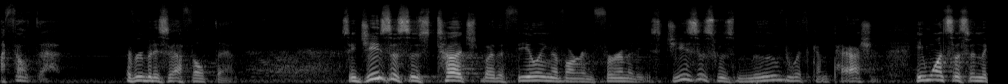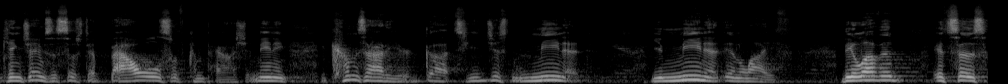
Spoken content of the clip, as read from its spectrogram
I felt that. Everybody say, I felt that. See, Jesus is touched by the feeling of our infirmities. Jesus was moved with compassion. He wants us in the King James, it says to have bowels of compassion, meaning it comes out of your guts. You just mean it. You mean it in life. Beloved, it says,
